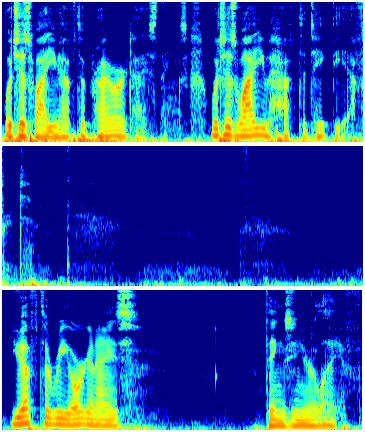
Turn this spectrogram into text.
Which is why you have to prioritize things, which is why you have to take the effort. You have to reorganize things in your life.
